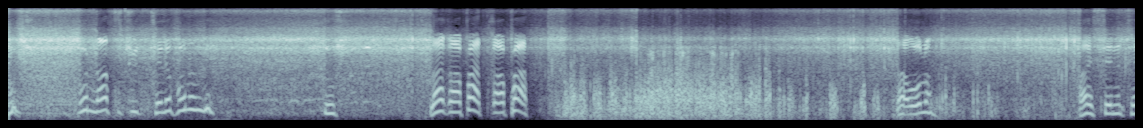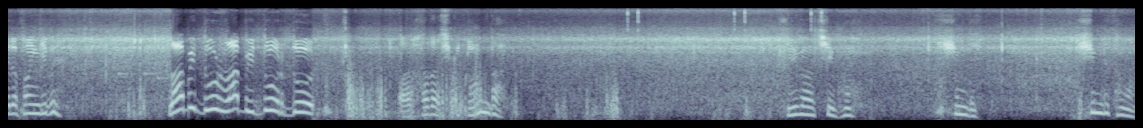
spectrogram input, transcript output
Bu, bu nasıl telefonun bir... Dur. La kapat kapat. La oğlum. Hay senin telefon gibi. La bir dur la bir dur dur. Arkadaş bir durun da. Şunu bir açayım ha. Şimdi. Şimdi tamam.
